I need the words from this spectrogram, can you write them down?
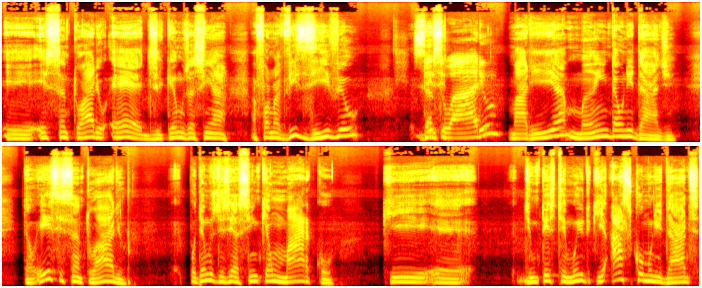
E esse santuário é, digamos assim, a, a forma visível. Santuário. Maria, Mãe da Unidade. Então, esse santuário, podemos dizer assim, que é um marco que. É, de um testemunho de que as comunidades,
